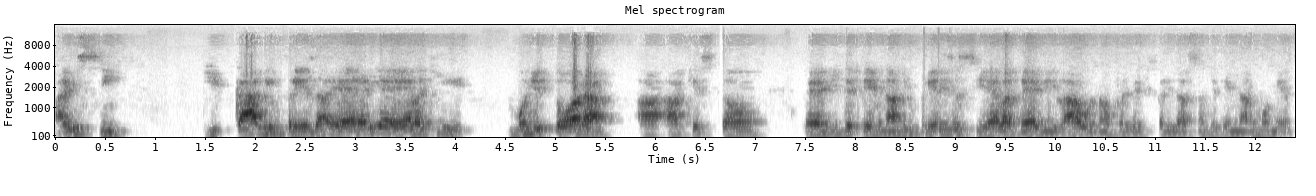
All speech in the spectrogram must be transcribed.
aí sim, de cada empresa aérea e é ela que monitora a, a questão é, de determinada empresa, se ela deve ir lá ou não fazer fiscalização em determinado momento.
